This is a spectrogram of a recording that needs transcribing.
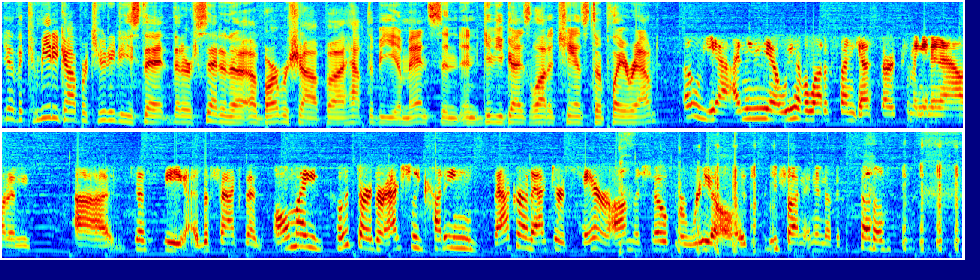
Yeah, the comedic opportunities that, that are set in a, a barbershop uh, have to be immense and, and give you guys a lot of chance to play around. Oh yeah, I mean, you know, we have a lot of fun guest stars coming in and out, and uh, just the the fact that all my co-stars are actually cutting background actors' hair on the show for real. it's pretty fun in and of itself.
